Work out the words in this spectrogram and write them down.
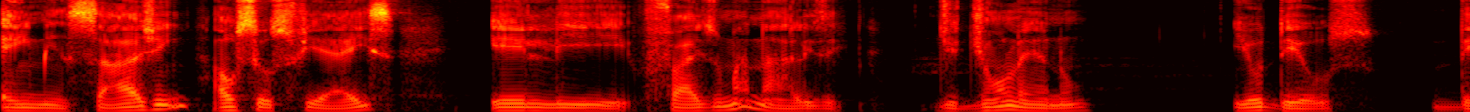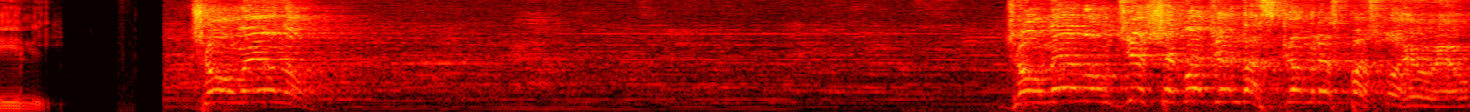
Em mensagem aos seus fiéis, ele faz uma análise de John Lennon e o Deus dele. John Lennon. John Lennon um dia chegou diante das câmeras, pastor Reuel,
